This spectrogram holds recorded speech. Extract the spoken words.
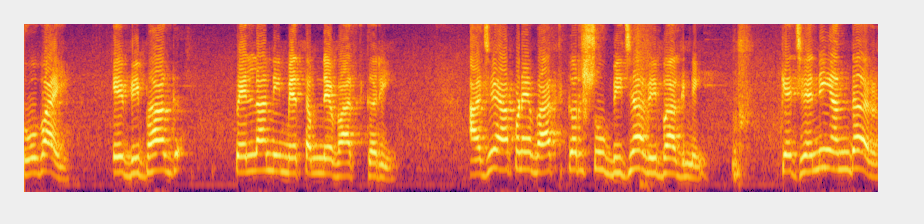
ધોવાય એ વિભાગ પહેલાંની મેં તમને વાત કરી. આજે આપણે વાત કરશું બીજા વિભાગની, કે જેની અંદર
